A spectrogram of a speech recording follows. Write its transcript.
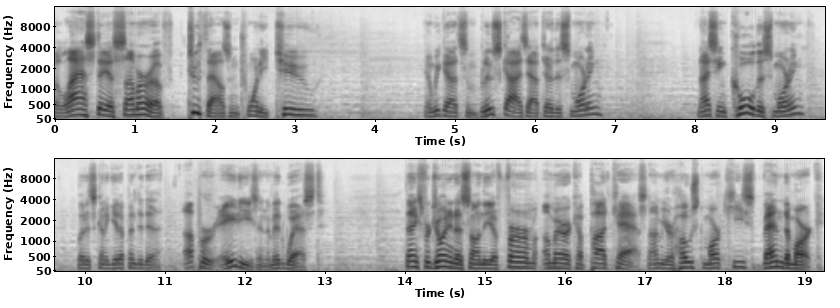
the last day of summer of 2022. And we got some blue skies out there this morning. Nice and cool this morning, but it's going to get up into the upper 80s in the Midwest. Thanks for joining us on the Affirm America podcast. I'm your host, Marquise Vandemark.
